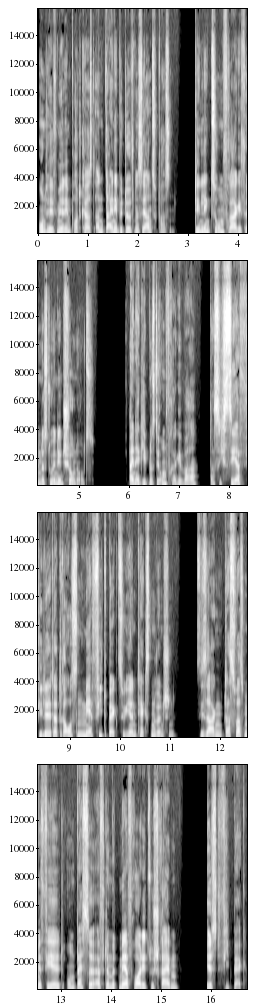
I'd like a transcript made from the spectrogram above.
und hilf mir, den Podcast an deine Bedürfnisse anzupassen. Den Link zur Umfrage findest du in den Show Notes. Ein Ergebnis der Umfrage war, dass sich sehr viele da draußen mehr Feedback zu ihren Texten wünschen. Sie sagen, das, was mir fehlt, um besser, öfter mit mehr Freude zu schreiben, ist Feedback.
